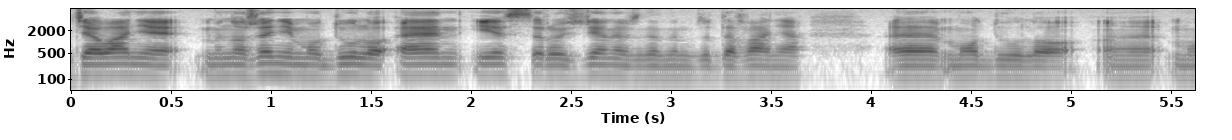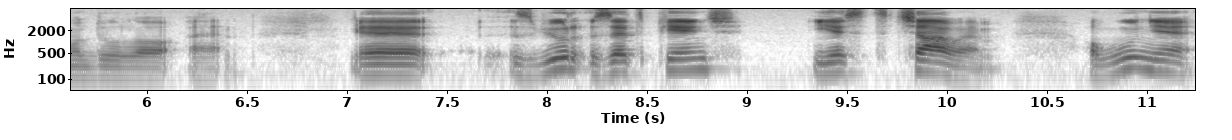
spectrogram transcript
działanie mnożenie modulo n jest rozdzielne względem dodawania e, modulo, e, modulo n. E, zbiór Z5 jest ciałem. Ogólnie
